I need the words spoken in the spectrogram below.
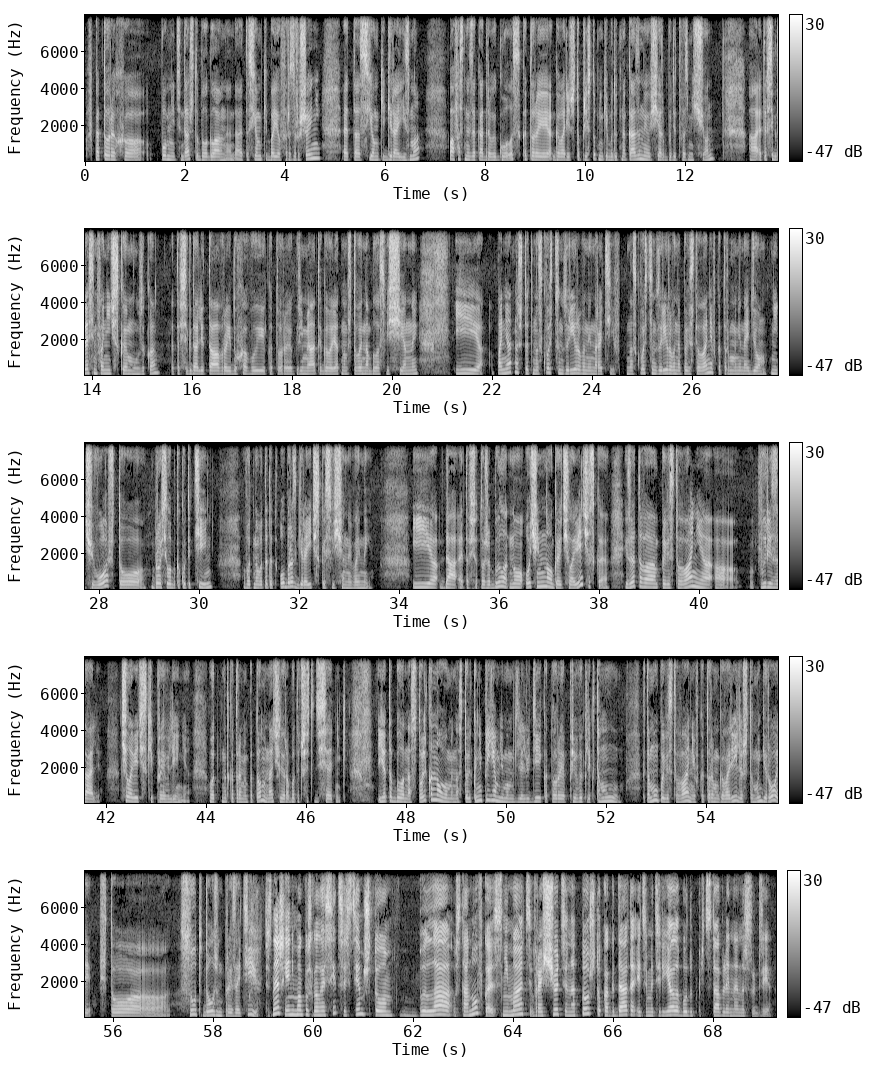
в которых э, помните, да, что было главное, да, это съемки боев и разрушений, это съемки героизма, пафосный закадровый голос, который говорит, что преступники будут наказаны и ущерб будет возмещен. А, это всегда симфоническая музыка, это всегда литавры и духовые, которые гремят и говорят нам, что война была священной. И понятно, что это насквозь цензурированный нарратив, насквозь цензурированное повествование, в котором мы не найдем ничего, что бросило бы какую-то тень вот на вот этот образ героической священной войны. И да, это все тоже было, но очень многое человеческое из этого повествования а, вырезали человеческие проявления, вот, над которыми потом и начали работать шестидесятники. И это было настолько новым и настолько неприемлемым для людей, которые привыкли к тому, к тому повествованию, в котором говорили, что мы герои, что э, суд должен произойти. Ты знаешь, я не могу согласиться с тем, что была установка снимать в расчете на то, что когда-то эти материалы будут представлены на суде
